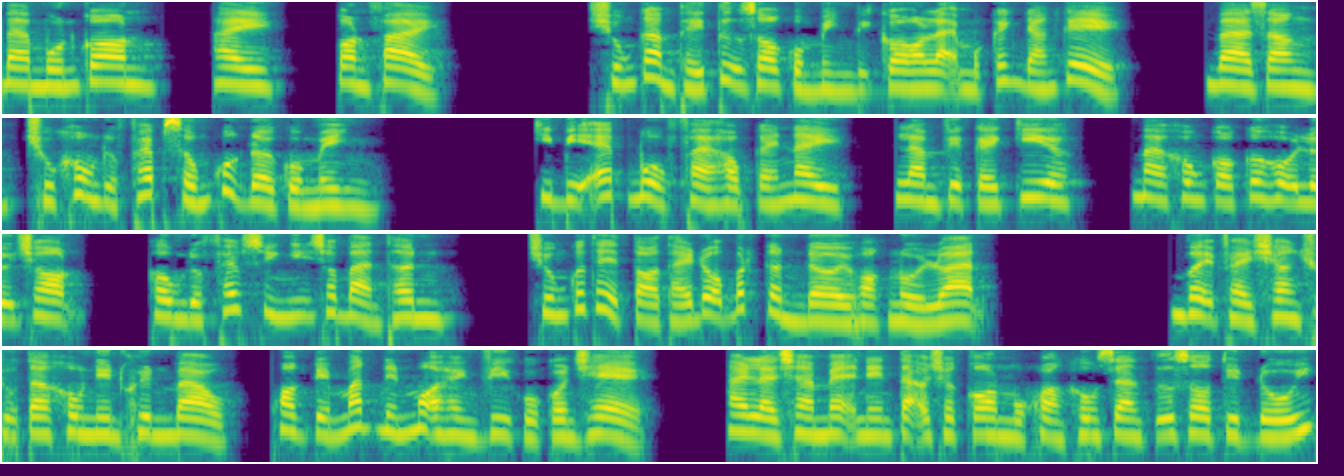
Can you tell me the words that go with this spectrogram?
bà muốn con hay con phải, chúng cảm thấy tự do của mình bị co lại một cách đáng kể và rằng chú không được phép sống cuộc đời của mình. Khi bị ép buộc phải học cái này, làm việc cái kia mà không có cơ hội lựa chọn, không được phép suy nghĩ cho bản thân, chúng có thể tỏ thái độ bất cần đời hoặc nổi loạn. Vậy phải chăng chúng ta không nên khuyên bảo hoặc để mắt đến mọi hành vi của con trẻ? Hay là cha mẹ nên tạo cho con một khoảng không gian tự do tuyệt đối,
